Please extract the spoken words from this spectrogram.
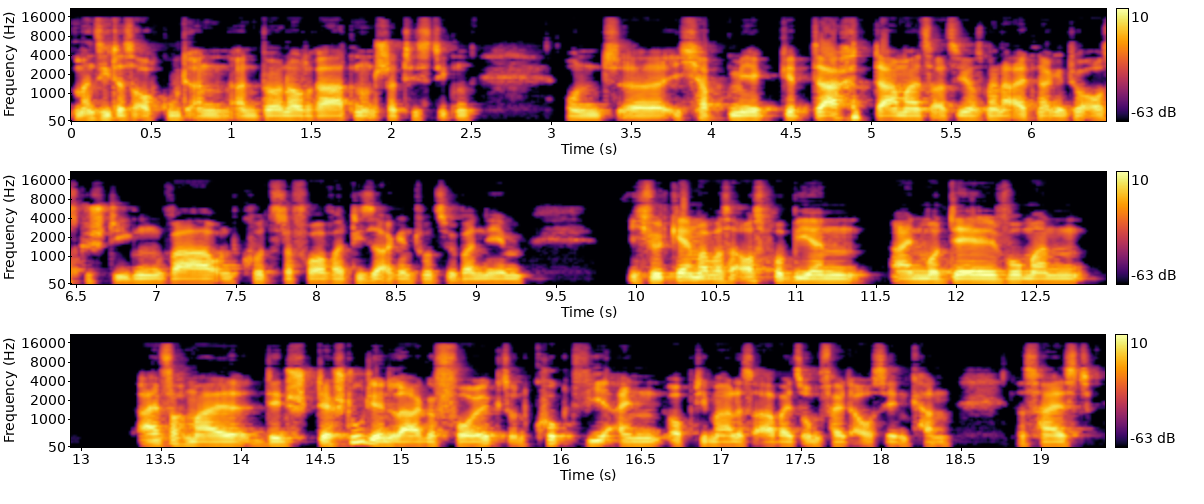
Man sieht das auch gut an, an Burnout-Raten und Statistiken. Und äh, ich habe mir gedacht, damals, als ich aus meiner alten Agentur ausgestiegen war und kurz davor war, diese Agentur zu übernehmen, ich würde gerne mal was ausprobieren, ein Modell, wo man einfach mal den, der Studienlage folgt und guckt, wie ein optimales Arbeitsumfeld aussehen kann. Das heißt,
